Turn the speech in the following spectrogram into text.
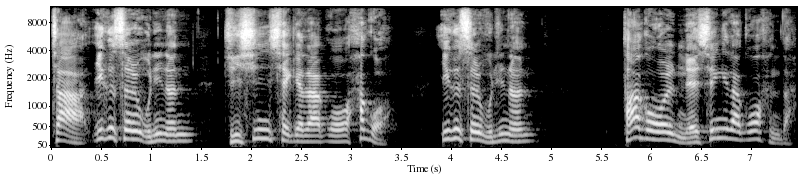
자, 이것을 우리는 귀신세계라고 하고 이것을 우리는 다가올 내생이라고 한다.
